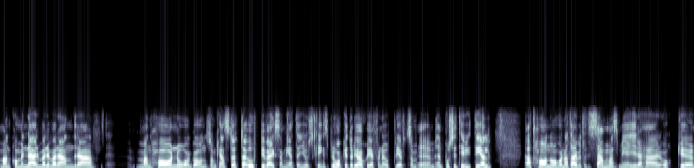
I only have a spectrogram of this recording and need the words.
man kommer närmare varandra. Man har någon som kan stötta upp i verksamheten just kring språket och det har cheferna upplevt som eh, en positiv del. Att ha någon att arbeta tillsammans med i det här och eh,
